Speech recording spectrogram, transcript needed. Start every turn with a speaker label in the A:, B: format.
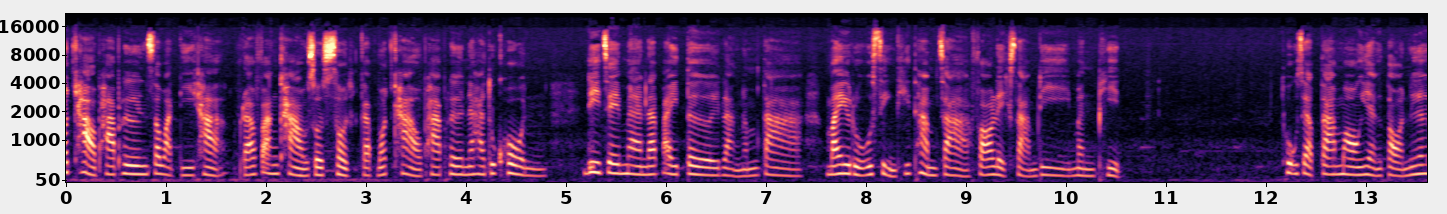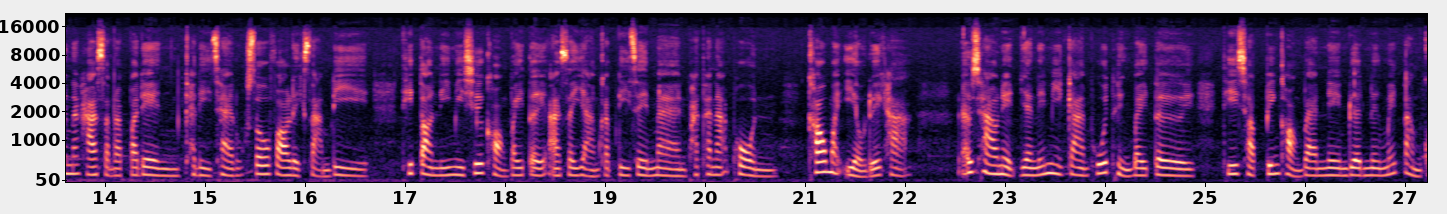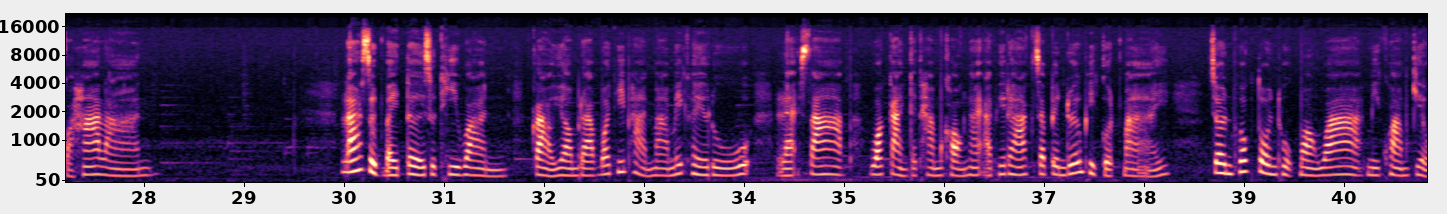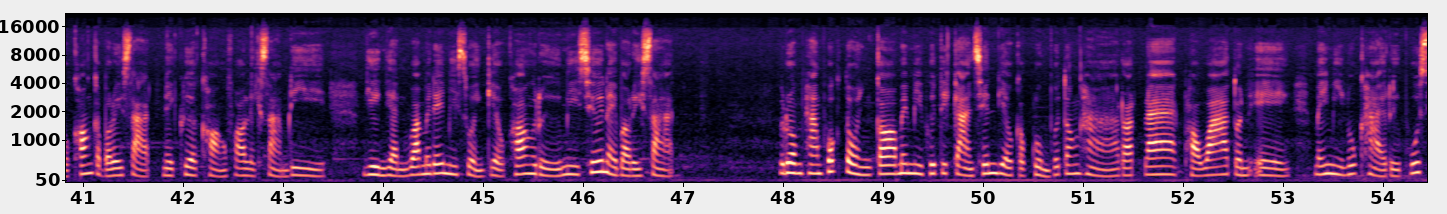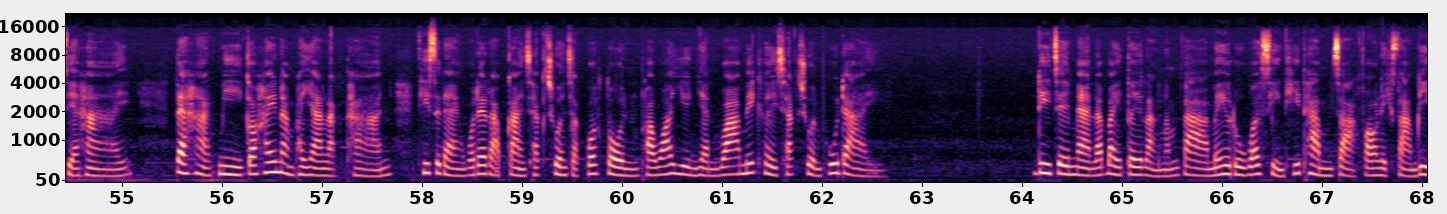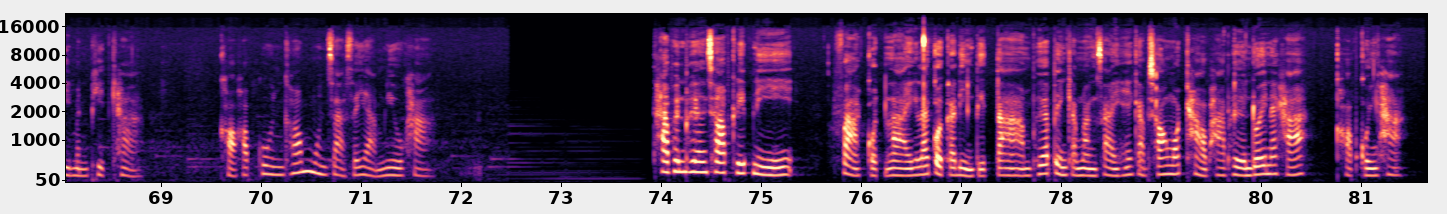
A: มดข่าวพาเพลินสวัสดีค่ะ รับฟังข่าวสดๆ กับมดข่าวพาเพลินนะคะทุกคนดีเจแมนและใบเตยหลังน้ำตา ไม่รู้สิ่งที่ทำจาก Forex 3D มันผิด ถูกจับตามองอย่างต่อเนื่องนะคะสำหรับประเด็นคดีแชร์ลูกโซ่ Forex 3D ที่ตอนนี้มีชื่อของใบเตยอาสยามกับดีเจแมนพัฒนพล เข้ามาเอี่ยวด้วยค่ะแล้วชาวเน็ตยังได้มีการพูดถึงใบเตย ที่ช้อปปิ้งของแบรนด์เนมเดือนหนึ่งไม่ต่ำกว่า 5 ล้าน ล่าสุดใบเตยสุธีวัน กล่าวยอมรับว่าที่ผ่านมาไม่เคยรู้ และทราบว่าการกระทำของนายอภิรักษ์จะเป็นเรื่องผิดกฎหมาย จนพวกตนถูกมองว่ามีความเกี่ยวข้องกับบริษัทในเครือของ Forex 3D ยืนยันว่าไม่ได้มีส่วนเกี่ยวข้องหรือมีชื่อในบริษัท รวมทั้งพวกตนก็ไม่มีพฤติการเช่นเดียวกับกลุ่มผู้ต้องหา รอตแรก เพราะว่าตนเองไม่มีลูกขายหรือผู้เสียหาย แต่หากมีก็ให้นำพยานหลักฐาน ที่แสดงว่าได้รับการชักชวนจากพวกตน เพราะว่ายืนยันว่าไม่เคยชักชวนผู้ใดดีเจแมนและใบเตยหลังน้ำตาไม่รู้ว่าสิ่งที่ทำจาก Forex 3D มันผิดค่ะ ขอขอบคุณข้อมูลจากสยามนิวค่ะ ถ้าเพื่อนๆชอบคลิปนี้ ฝากกดไลค์และกดกระดิ่งติดตาม เพื่อเป็นกำลังใจให้กับช่องมดข่าวพาเพลินด้วยนะคะ ขอบคุณค่ะ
